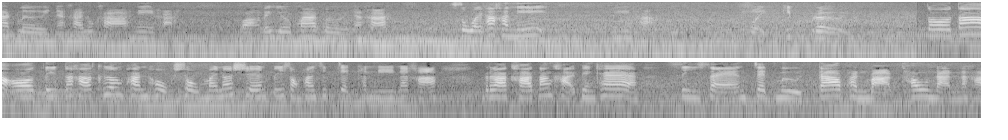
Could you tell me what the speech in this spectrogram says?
ากเลยนะคะ ลูกค้านี่ค่ะ วางได้เยอะมากเลยนะคะ สวยค่ะคันนี้นี่ค่ะ สวยกิฟเลยโตต้าออติสนะคะ เครื่องพันหกโฉม Minor Change ปี 2017 คันนี้นะคะ ราคาตั้งขายเพียงแค่ 479,000 บาทเท่านั้นนะคะ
